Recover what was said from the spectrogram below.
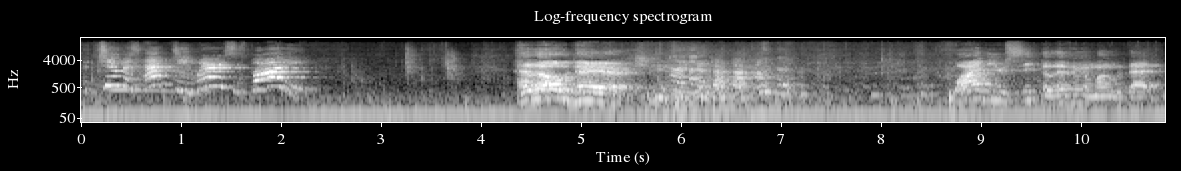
The tomb is empty. Where is his body? Hello there! Why do you seek the living among the dead?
